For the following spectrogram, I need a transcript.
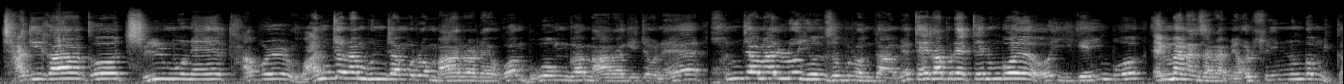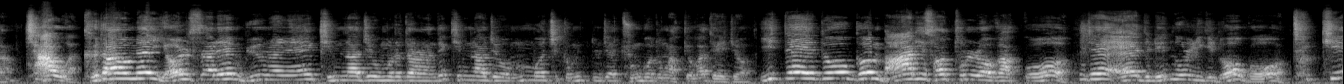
자기가 그 질문에 답을 완전한 문장으로 말하려고 무언가 말하기 전에 혼자말로 연습을 한 다음에 대답을 했다는 거예요. 이게 뭐 웬만한 사람이 할 수 있는 겁니까? 좌우가. 그 다음에 10살에 뮌헨의 김나지움으로 들어갔는데 김나지움은 뭐 지금 이제 중고등학교 가 되죠. 이때도 그 말이 서툴러 갖고 이제 애들이 놀리기도 하고 특히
